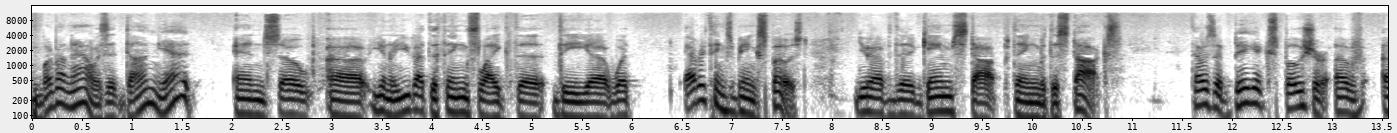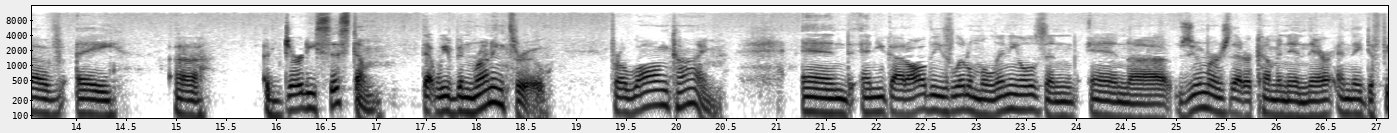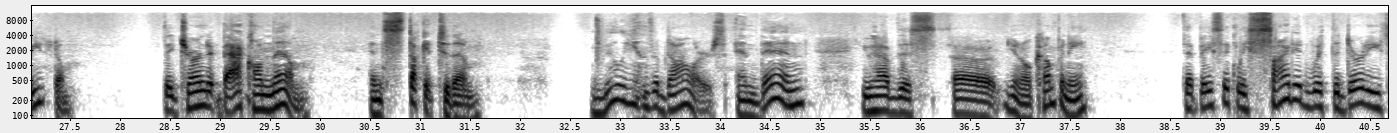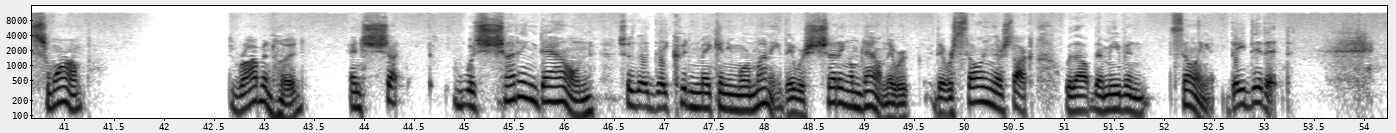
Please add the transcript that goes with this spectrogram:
what about now? Is it done yet? And so, uh, you know, you got the things like the the uh, what everything's being exposed. You have the GameStop thing with the stocks. That was a big exposure of of a uh, a dirty system that we've been running through for a long time. And and you got all these little millennials and and uh, Zoomers that are coming in there, and they defeated them they turned it back on them and stuck it to them millions of dollars. And then you have this, uh, you know, company that basically sided with the dirty swamp, Robinhood, and shut was shutting down so that they couldn't make any more money. They were shutting them down. They were they were selling their stock without them even selling it. They did it.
